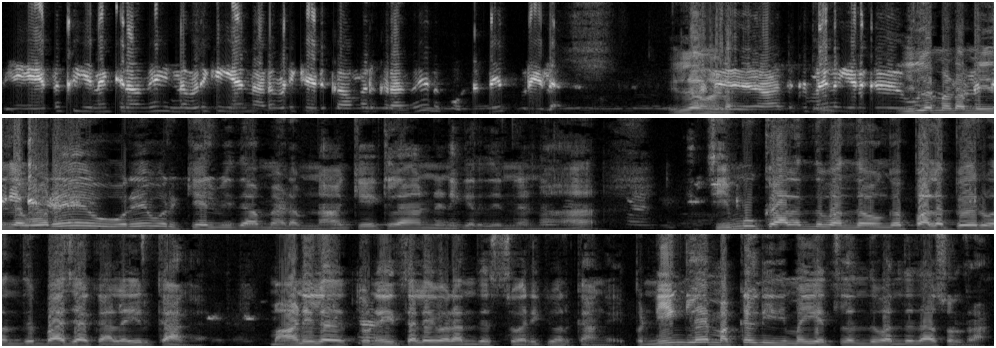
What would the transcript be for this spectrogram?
எதுக்கு இணைக்கிறாங்க? இன்ன வரைக்கும் ஏன் நடவடிக்கை எடுக்காம இருக்கிறாங்க? எனக்கு ஒண்ணுமே புரியல. இல்ல மேடம். அது- அதுக்கு மேல எனக்கு இல்ல மேடம். இதுல. ஒரே ஒரே ஒரு கேள்விதான் மேடம். நான் கேட்கலான்னு நினைக்கிறது என்னன்னா திமுக இருந்து வந்தவங்க பல பேர் வந்து பாஜகல இருக்காங்க. மாநில துணைத் தலைவர் அந்தஸ்து வரைக்கும் இருக்காங்க. இப்ப நீங்களே மக்கள் நீதி மையத்துல இருந்து வந்ததா சொல்றாங்க.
